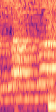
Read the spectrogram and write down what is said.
la la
